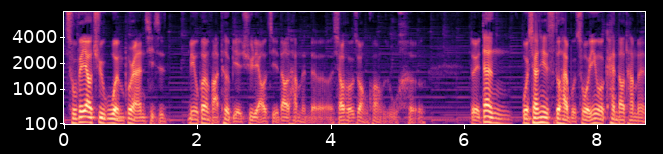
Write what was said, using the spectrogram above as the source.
除非要去问，不然其实没有办法特别去了解到他们的销售状况如何。对，但我相信是都还不错，因为我看到他们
